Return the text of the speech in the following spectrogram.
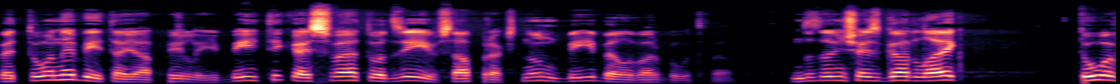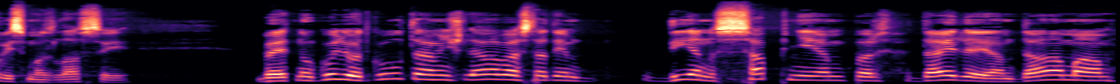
Bet to nebija tajā pilī. Bija tikai svēto dzīves apraksts, nu un bībeli varbūt vēl. Un tad viņš aiz garu laiku to vismaz lasīja. Bet, nu, guļot gultā, viņš ļāvās tādiem dienas sapņiem par daļajām dāmām,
